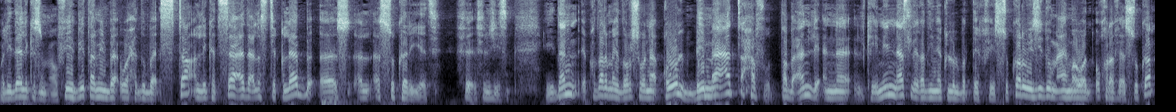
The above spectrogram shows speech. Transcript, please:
ولذلك سمعوا فيه فيتامين باء واحد وباء ستة اللي كتساعد على استقلاب آه، السكريات في, في الجسم. اذا يقدر ما يضرش وأنا أقول بمع التحفظ. طبعا لأن كاينين الناس اللي غادي ياكلوا البطيخ فيه السكر ويزيدوا معاه مواد أخرى فيها السكر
